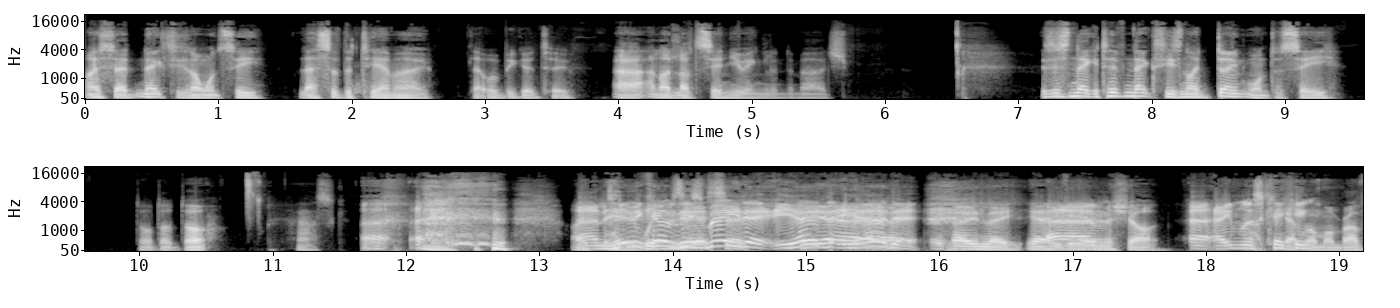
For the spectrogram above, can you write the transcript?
I said next season I want to see less of the TMO. That would be good too. Uh, and I'd love to see a New England emerge. Is this negative? Next season, I don't want to see. Dot dot dot. Ask. Uh, and here he comes. He's made it. He heard it. He heard it. If only. Yeah, give Um, him a shot. Uh, aimless kicking. one.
